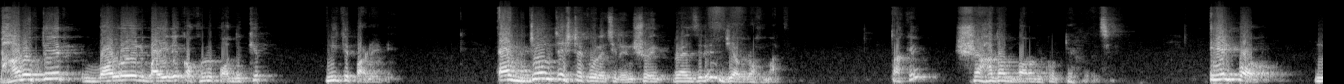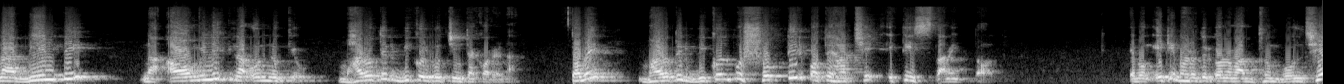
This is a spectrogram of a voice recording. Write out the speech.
ভারতের বলয়ের বাইরে কখনো পদক্ষেপ নিতে পারেনি। একজন চেষ্টা করেছিলেন শহীদ প্রেসিডেন্ট জিয়াউর রহমান। তাকে শাহাদত বরণ করতে হয়েছে। এরপর না বিএনপি, না আওয়ামী লীগ, না অন্য কেউ ভারতের বিকল্প চিন্তা করে না। তবে ভারতের বিকল্প শক্তির পথে হাঁটছে একটি ইসলামিক দল। এবং এটি ভারতের গণমাধ্যম বলছে,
